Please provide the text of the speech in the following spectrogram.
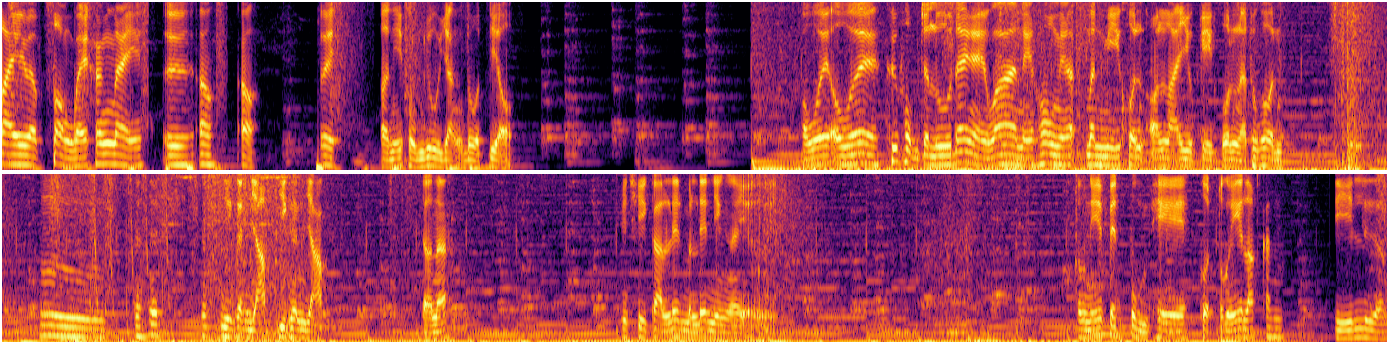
ไปแบบส่องไปข้างใน เออ เอาเอาเฮ้ย ตอนนี้ผมอยู่อย่างโดดเดี่ยว เอาเว้ย เอาเว้ย คือผมจะรู้ได้ไงว่าในห้องเนี้ย มันมีคนออนไลน์อยู่กี่คนล่ะทุกคน อืม ยิงกันยับ ยิงกันยับ เดี๋ยวนะ วิธีการเล่นมันเล่นยังไงเอ่ย ตรงนี้เป็นปุ่มเพย์กดตรงนี้แล้วกัน สีเหลือง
